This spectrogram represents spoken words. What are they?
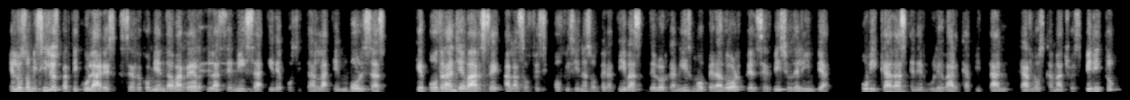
En los domicilios particulares se recomienda barrer la ceniza y depositarla en bolsas que podrán llevarse a las oficinas operativas del organismo operador del servicio de limpia, ubicadas en el Boulevard Capitán Carlos Camacho Espíritu,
